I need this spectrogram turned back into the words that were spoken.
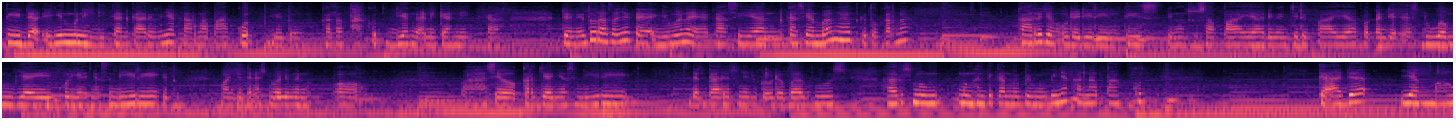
tidak ingin meninggikan karirnya karena takut gitu. Karena takut dia nggak nikah nikah dan itu rasanya kayak gimana ya? Kasihan kasihan banget gitu. Karena karir yang udah dirintis dengan susah payah dengan jerih payah bahkan dia S2 membiayai kuliahnya sendiri gitu. Lanjutin S2 dengan uh, hasil kerjanya sendiri dan karirnya juga udah bagus. Harus menghentikan mimpi-mimpinya karena takut gak ada yang mau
